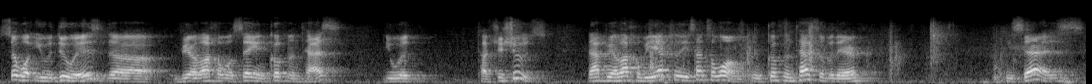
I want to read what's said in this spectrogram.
So what you would do is, the Bir will say in Kufman Test, you would touch your shoes. That be Bir we actually, it's not so long. In Kufnan Test over there, he says,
